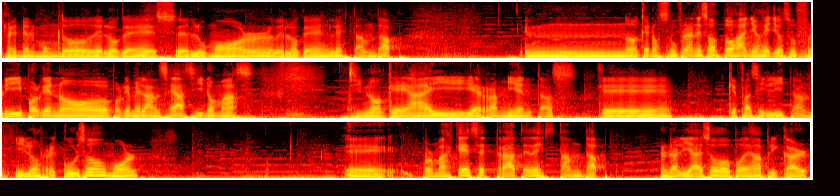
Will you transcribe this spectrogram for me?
en el mundo de lo que es el humor, de lo que es el stand-up. No, que no sufran esos dos años que yo sufrí porque no, porque me lancé así nomás. Sino que hay herramientas que, que facilitan. Y los recursos de humor, eh, por más que se trate de stand-up, en realidad eso vos podés aplicar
